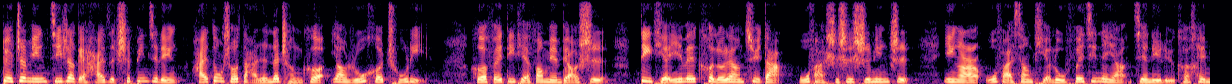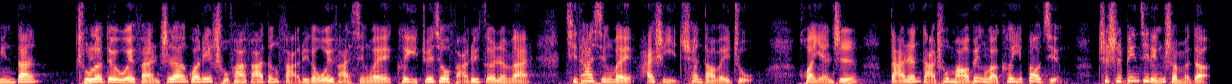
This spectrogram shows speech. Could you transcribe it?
对这名急着给孩子吃冰激凌还动手打人的乘客要如何处理？合肥地铁方面表示，地铁因为客流量巨大，无法实施实名制，因而无法像铁路、飞机那样建立旅客黑名单。除了对违反治安管理处罚法等法律的违法行为可以追究法律责任外，其他行为还是以劝导为主。换言之，打人打出毛病了可以报警，吃吃冰激凌什么的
